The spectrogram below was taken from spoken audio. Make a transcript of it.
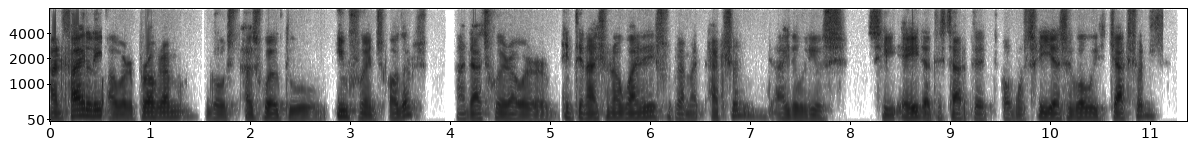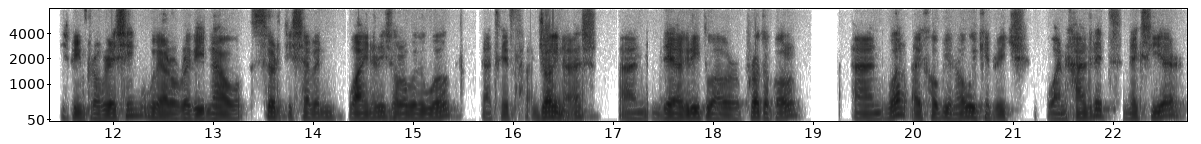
And finally, our program goes as well to influence others. And that's where our international wineries for climate action, IWCA, that started almost three years ago with Jackson, has been progressing. We are already now 37 wineries all over the world that have joined us and they agree to our protocol. And well, I hope, you know, we can reach 100 next year.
